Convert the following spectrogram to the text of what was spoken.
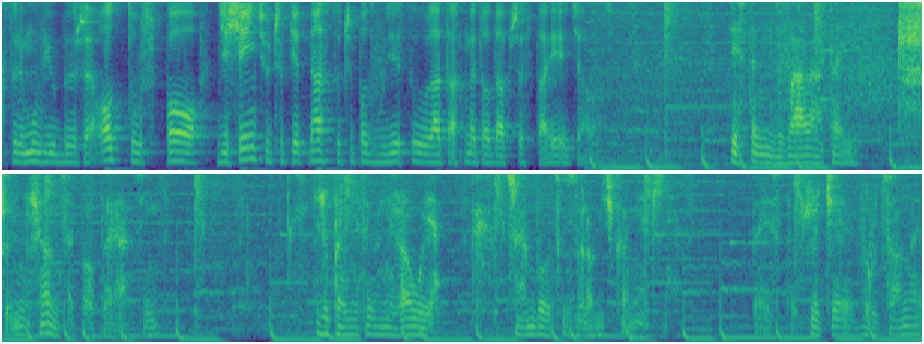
który mówiłby, że otóż po 10 czy 15 czy po 20 latach metoda przestaje działać. Jestem dwa lata i trzy miesiące po operacji i zupełnie tego nie żałuję. trzeba było to zrobić koniecznie. To jest życie wrócone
